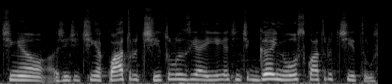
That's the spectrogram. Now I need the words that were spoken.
Tinha, a gente tinha quatro títulos e aí a gente ganhou os quatro títulos.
